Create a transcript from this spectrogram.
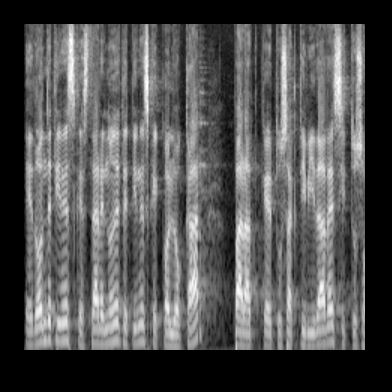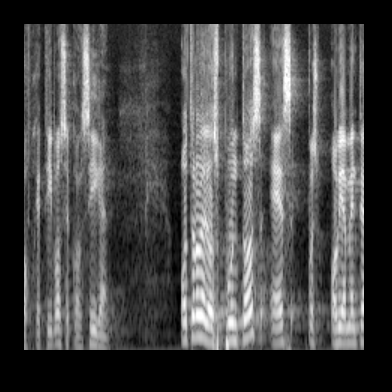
eh, dónde tienes que estar, en dónde te tienes que colocar para que tus actividades y tus objetivos se consigan. Otro de los puntos es, pues obviamente,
